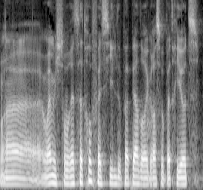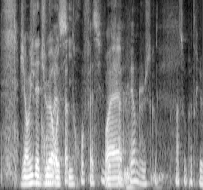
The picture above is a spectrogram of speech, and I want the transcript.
Ouais, ouais, mais je trouverais ça trop facile de pas perdre grâce aux Patriots. J'ai envie d'être joueur aussi. trop facile Ouais. de faire perdre jusqu'au grâce aux Patriots.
